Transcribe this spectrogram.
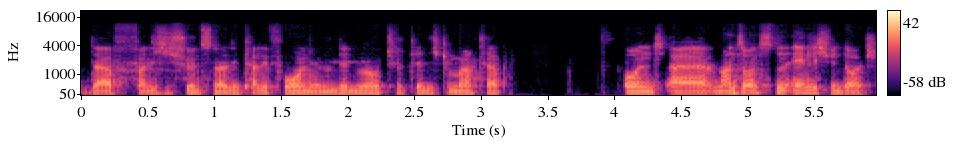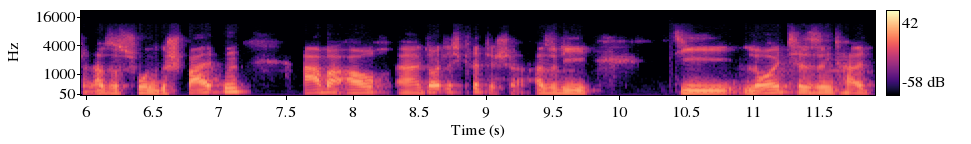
da fand ich die schönsten halt in Kalifornien, den Roadtrip, den ich gemacht habe. Und äh, ansonsten ähnlich wie in Deutschland. Also schon gespalten, aber auch äh, deutlich kritischer. Also die, die Leute sind halt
